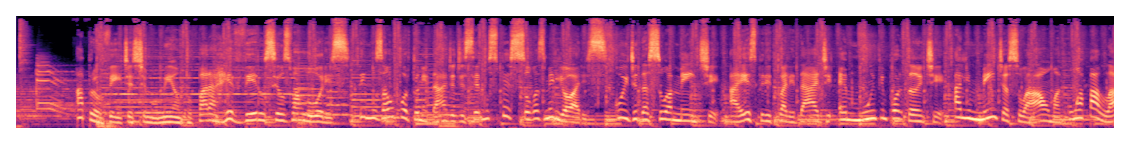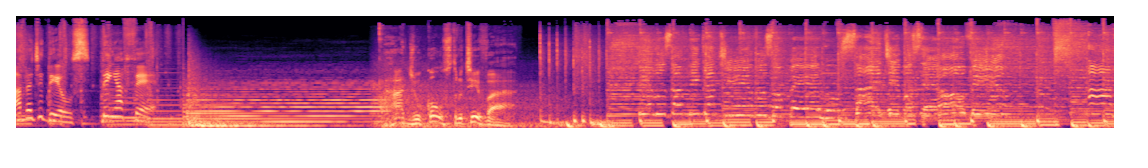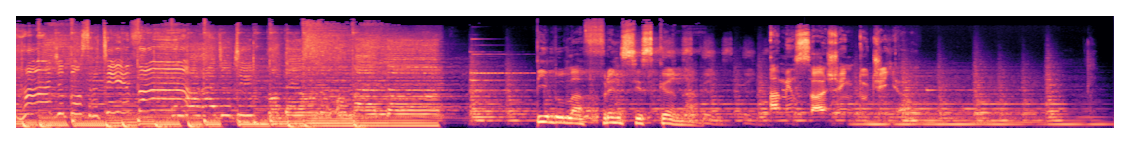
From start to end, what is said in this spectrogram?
Aproveite este momento para rever os seus valores. Temos a oportunidade de sermos pessoas melhores. Cuide da sua mente. A espiritualidade é muito importante. Alimente a sua alma com a palavra de Deus. Tenha fé. Rádio Construtiva. Pelos aplicativos ou pelo site você ouve a Rádio Construtiva. Conteúdo humano. Pílula Franciscana. A mensagem do dia.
